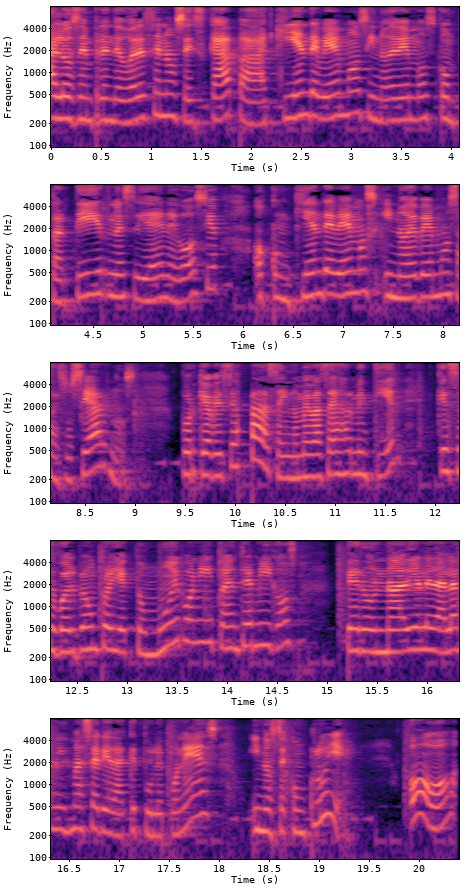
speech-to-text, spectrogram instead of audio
a los emprendedores se nos escapa a quién debemos y no debemos compartir nuestra idea de negocio o con quién debemos y no debemos asociarnos. Porque a veces pasa, y no me vas a dejar mentir, que se vuelve un proyecto muy bonito entre amigos, pero nadie le da la misma seriedad que tú le pones y no se concluye. O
